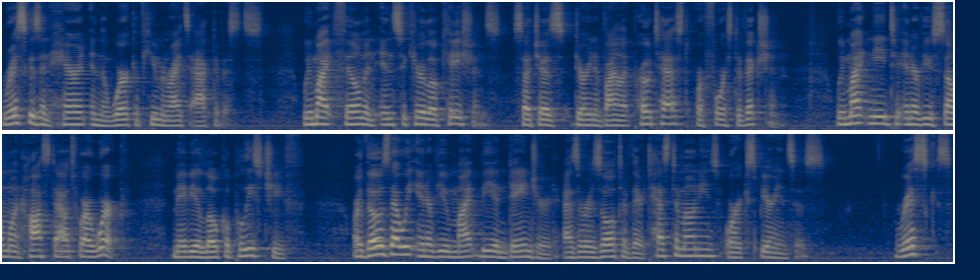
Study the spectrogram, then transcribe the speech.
risk is inherent in the work of human rights activists. We might film in insecure locations, such as during a violent protest or forced eviction. We might need to interview someone hostile to our work, maybe a local police chief, or those that we interview might be endangered as a result of their testimonies or experiences. Risks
